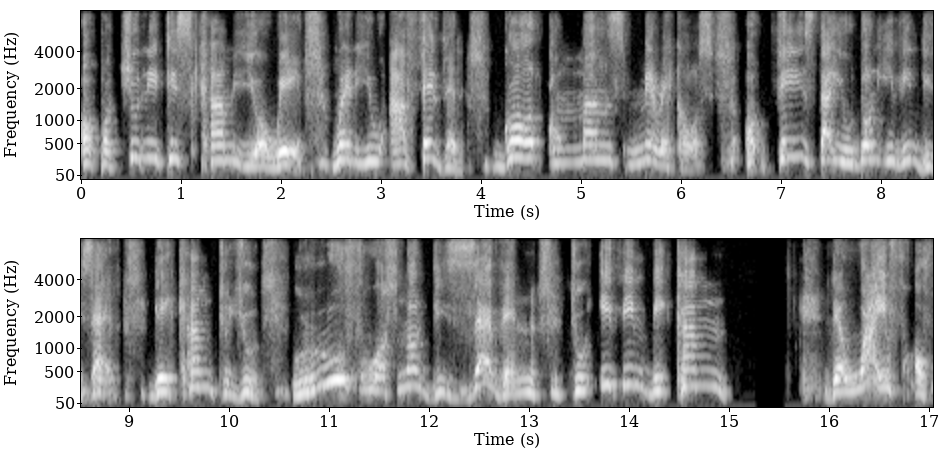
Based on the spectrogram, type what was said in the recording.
opportunities come your way. When you are favored, God commands miracles of things that you don't even deserve. They come to you. Ruth was not deserving to even become the wife of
